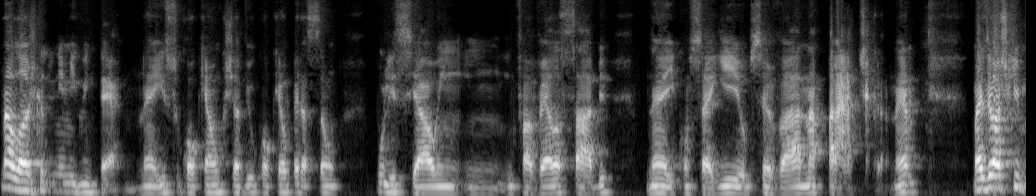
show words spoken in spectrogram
na lógica do inimigo interno. Né? Isso qualquer um que já viu qualquer operação policial em, em, em favela sabe né? e consegue observar na prática. Né? Mas eu acho que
